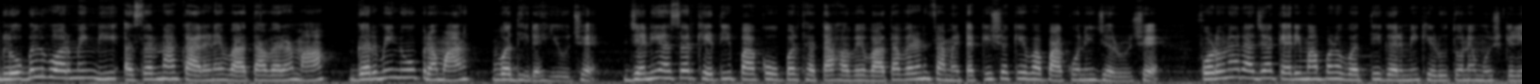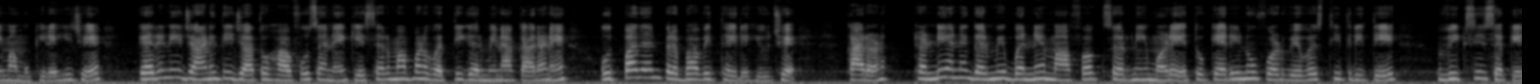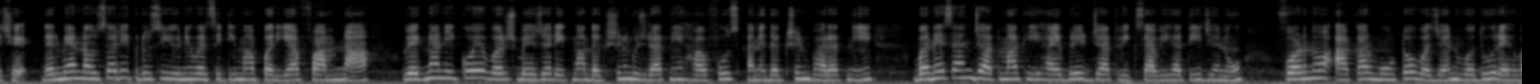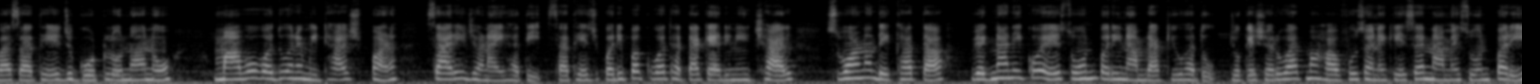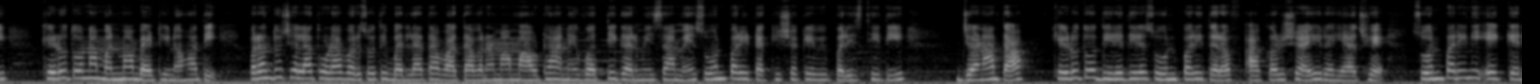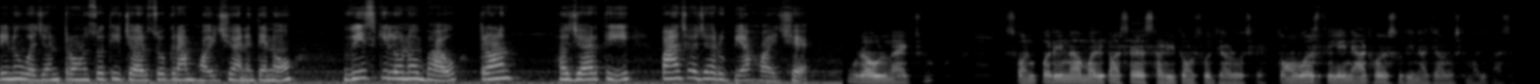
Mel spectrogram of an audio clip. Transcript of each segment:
Global વોર્મિંગની અસરના કારણે વાતાવરણમાં ગરમીનું પ્રમાણ વધી રહ્યું છે. જેની અસર ખેતી પાકો ઉપર થતા હવે વાતાવરણ સામે ટકી શકે એવા પાકોની જરૂર છે. ફળોના રાજા કેરીમાં પણ વધતી ગરમી ખેડૂતોને મુશ્કેલીમાં મૂકી રહી છે. કેરીની જાણીતી જાતો હાફૂસ અને કેસરમાં પણ વધતી ગરમીના કારણે ઉત્પાદન પ્રભાવિત થઈ રહ્યું છે. કારણ, ઠંડી અને ગરમી બંને માફક સરની મળે તો કેરીનું ફળ વ્યવસ્થિત રીતે વિકસી શકે છે. દરમિયાન નવસારી કૃષિ યુનિવર્સિટીમાં પર્યા ફાર્મના વૈજ્ઞાનિકોએ વર્ષ બે હજાર એકમાં દક્ષિણ ગુજરાતની હાફૂસ અને દક્ષિણ ભારતની બનેસાન જાતમાંથી હાઇબ્રિડ જાત વિકસાવી હતી, જેનું ફળનો આકાર મોટો વજન વધુ રહેવા સાથે જ ગોટલો, નાનો, માવો વધુ અને મીઠાશ પણ સારી જણાઈ હતી. સાથે જ પરિપક્વ થતા કેરીની છાલ સ્વર્ણ દેખાતા વૈજ્ઞાનિકોએ સોનપરી નામ રાખ્યું હતું. જોકે શરૂઆતમાં હાફૂસ અને કેસર નામે સોનપરી ખેડૂતોના મનમાં બેઠી ન હતી. પરંતુ છેલ્લા થોડા વર્ષોથી બદલાતા વાતાવરણમાં માવઠા અને વધતી ગરમી સામે સોનપરી ટકી શકે એવી પરિસ્થિતિ જણાતા ખેડૂતો ધીરે ધીરે સોનપરી તરફ આકર્ષાઈ રહ્યા છે. સોનપરીની એક કેરીનું વજન ત્રણસોથી ચારસો ગ્રામ હોય છે અને તેનો વીસ કિલોનો ભાવ ત્રણ હજારથી પાંચ હજાર રૂપિયા હોય છે. હું રાહુલ નાયક છું. સોનપરીના મારી પાસે સાડી ત્રણસો ઝાડો છે. ત્રણ વર્ષથી લઈને આઠ વર્ષ સુધીના ઝાડો છે મારી પાસે.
